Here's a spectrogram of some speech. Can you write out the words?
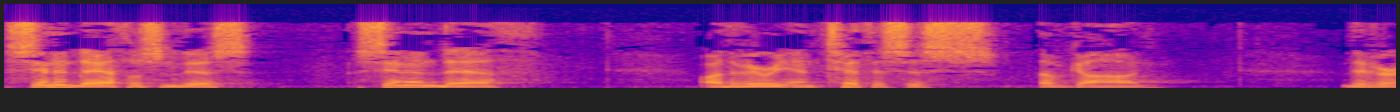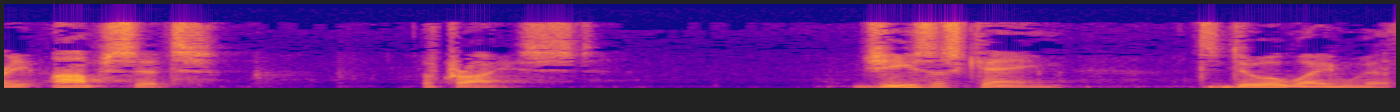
Sin and death, listen to this, sin and death are the very antithesis of God, the very opposite of Christ. Jesus came to do away with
